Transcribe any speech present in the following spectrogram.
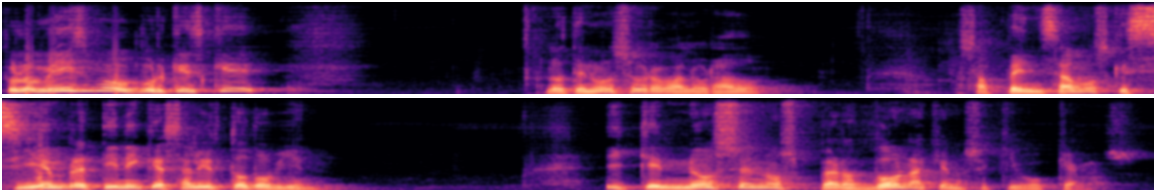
Por lo mismo, porque es que lo tenemos sobrevalorado. O sea, pensamos que siempre tiene que salir todo bien y que no se nos perdona que nos equivoquemos.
